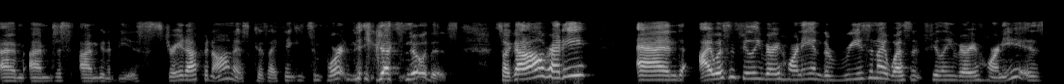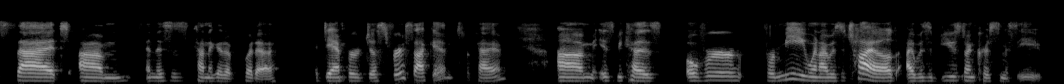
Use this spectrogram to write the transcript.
I'm I'm just I'm going to be straight up and honest because I think it's important that you guys know this. So I got all ready and I wasn't feeling very horny. And the reason I wasn't feeling very horny is that, um, and this is kind of going to put a, a, damper just for a second, okay, um, is because over for me when I was a child, I was abused on Christmas Eve,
